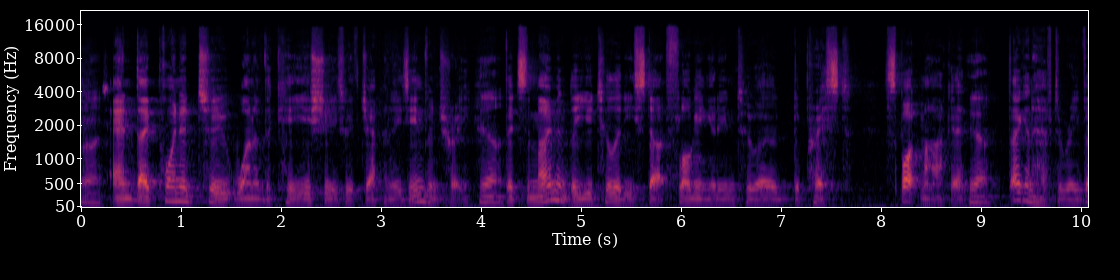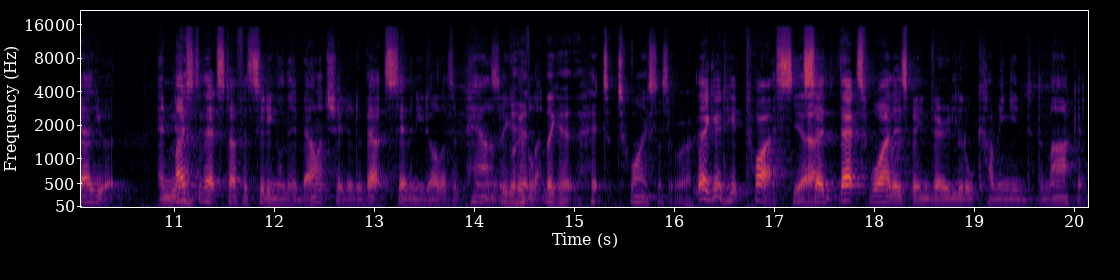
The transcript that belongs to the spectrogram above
Right. And they pointed to one of the key issues with Japanese inventory. Yeah. That's the moment the utilities start flogging it into a depressed spot market, Yeah. they're going to have to revalue it. And most of that stuff is sitting on their balance sheet at about $70 a pound So you get hit, they get hit twice, as it were. They get hit twice. Yeah. So that's why there's been very little coming into the market.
